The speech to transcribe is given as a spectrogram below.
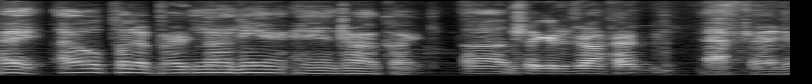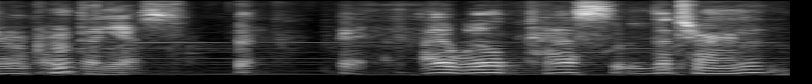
Alright, I will put a burden on here and draw a card. Uh, trigger to draw a card. After I draw a card, then yes. Okay, I will pass the turn.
